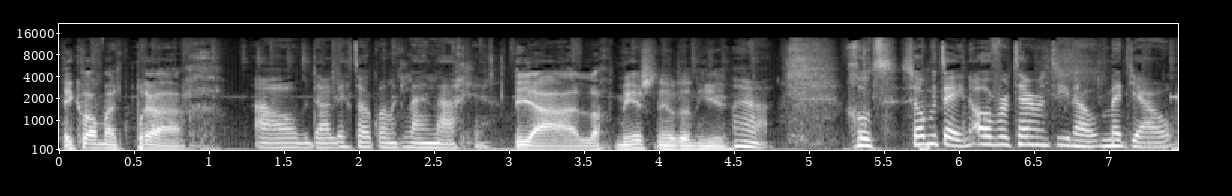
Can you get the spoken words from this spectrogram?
Ik kwam uit Praag. Oh, daar ligt ook wel een klein laagje. Ja, er lag meer sneeuw dan hier. Ja. Goed, zometeen over Tarantino met jou.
